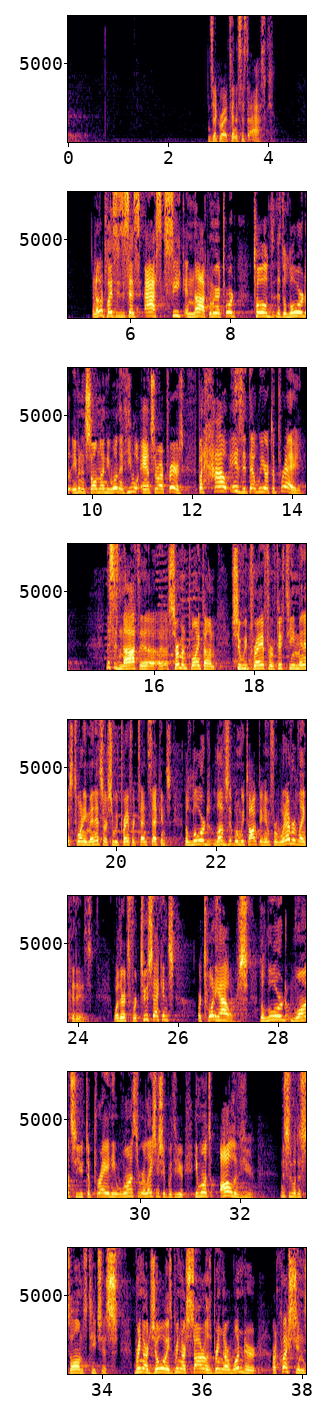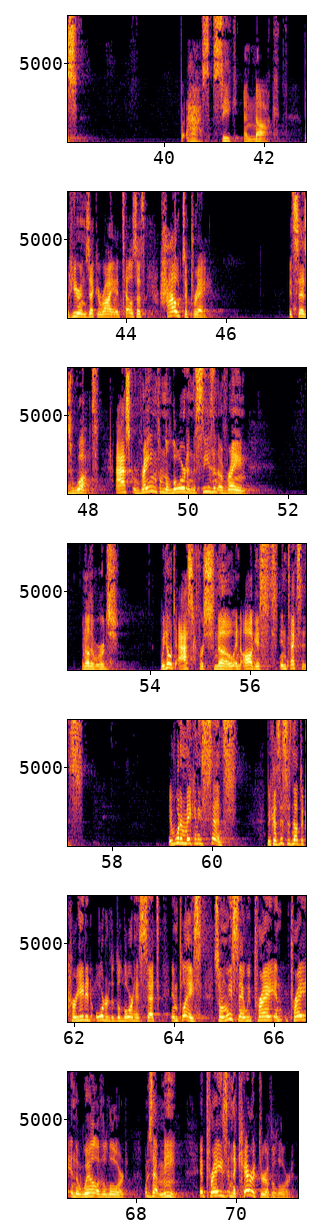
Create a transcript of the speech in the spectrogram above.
In Zechariah 10, it says to ask. In other places, it says ask, seek, and knock. And we are told, told that the Lord, even in Psalm 91, that He will answer our prayers. But how is it that we are to pray? This is not a, a sermon point on should we pray for 15 minutes, 20 minutes, or should we pray for 10 seconds? The Lord loves it when we talk to Him for whatever length it is, whether it's for two seconds or 20 hours. The Lord wants you to pray, and He wants a relationship with you. He wants all of you. This is what the Psalms teach us. Bring our joys, bring our sorrows, bring our wonder, our questions. But ask, seek, and knock. But here in Zechariah, it tells us how to pray. It says what? Ask rain from the Lord in the season of rain. In other words, we don't ask for snow in August in Texas. It wouldn't make any sense because this is not the created order that the Lord has set in place. So when we say we pray in, pray in the will of the Lord, what does that mean? It prays in the character of the Lord.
